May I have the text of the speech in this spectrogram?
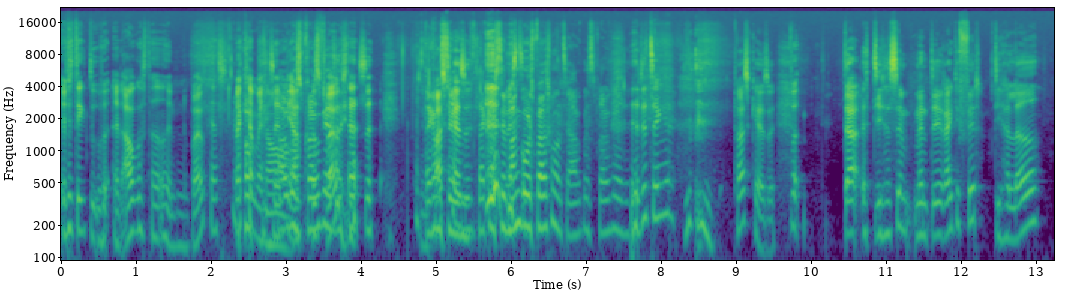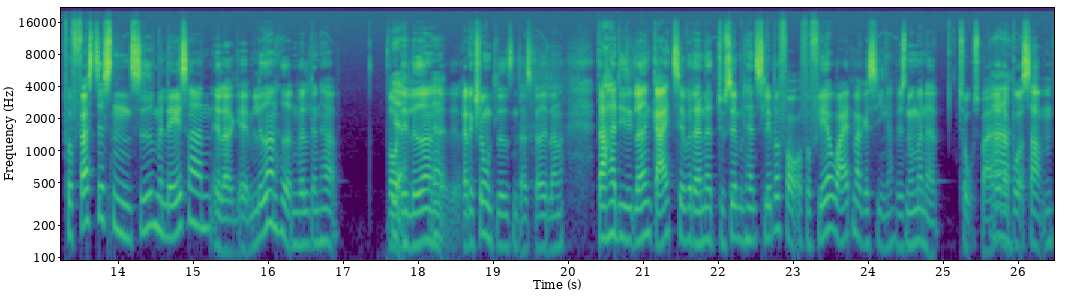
Jeg vidste ikke, du, at August havde en brevkasse. Hvad kan man Nå. sende i Augusts brevkasse. brevkasse? Der kan, man stille, der kan man stille mange gode spørgsmål til Augusts brevkasse. ja, det tænker jeg. Postkasse. Der, de har simp- men det er rigtig fedt. De har lavet på første sådan, side med læseren, eller øh, lederen hedder den vel, den her, hvor ja, det er lederen, ja. ja. redaktionsledelsen, der har skrevet et eller andet. Der har de lavet en guide til, hvordan at du simpelthen slipper for at få flere white-magasiner, hvis nu man er to spejder, Ah. der bor sammen.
